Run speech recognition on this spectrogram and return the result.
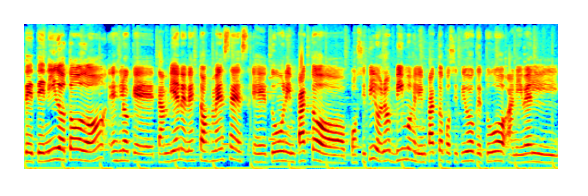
detenido todo es lo que también en estos meses eh, tuvo un impacto positivo, ¿no? Vimos el impacto positivo que tuvo a nivel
